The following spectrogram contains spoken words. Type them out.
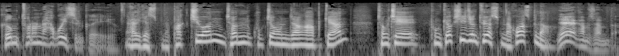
검토는 하고 있을 거예요. 알겠습니다. 박지원 전 국정원장과 함께한 정치의 본격 시즌 2였습니다. 고맙습니다. 네, 감사합니다.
